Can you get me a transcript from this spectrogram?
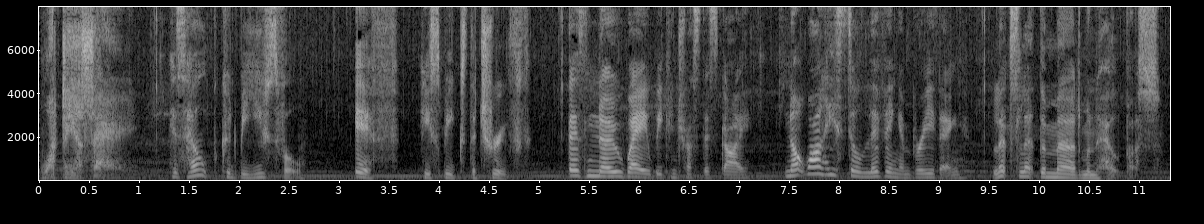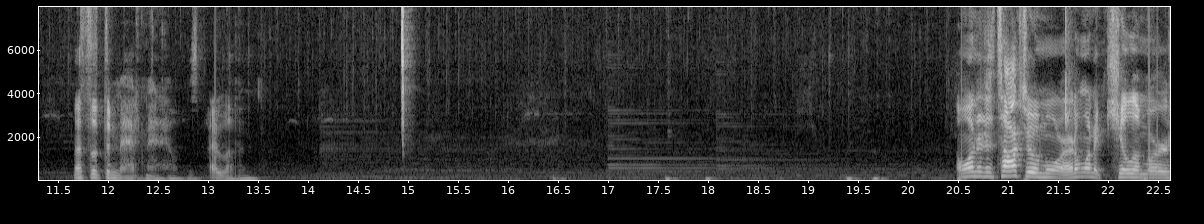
What do you say? His help could be useful, if he speaks the truth. There's no way we can trust this guy. Not while he's still living and breathing. Let's let the madman help us. Let's let the madman help us. I love him. I wanted to talk to him more. I don't want to kill him or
